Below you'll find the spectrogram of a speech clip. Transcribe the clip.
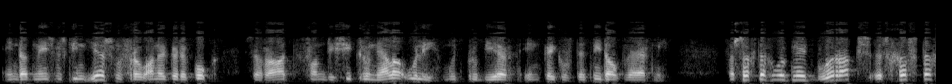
en dat mens miskien eers mevrou Anneke de Kok se raad van die citronella olie moet probeer en kyk of dit nie dalk werk nie. Versigtig ook net boraks is giftig,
